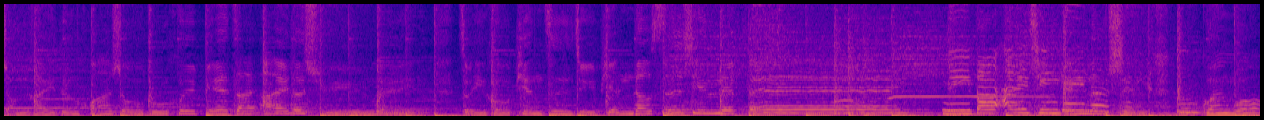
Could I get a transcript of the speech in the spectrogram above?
伤害的话收不回别再爱的虚伪最后骗自己骗到撕心裂肺。你把爱情给了谁不管我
